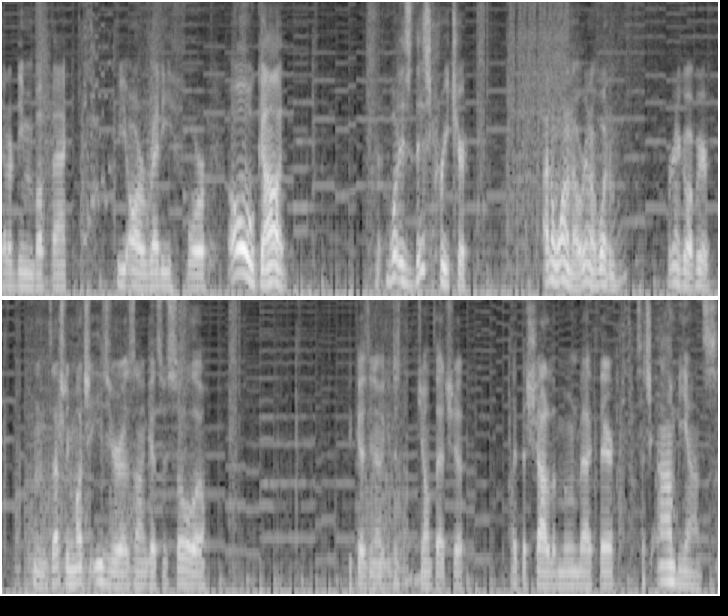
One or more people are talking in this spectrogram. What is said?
Got our demon buff back. We are ready for... Oh, God! What is this creature? I don't want to know. We're going to avoid him. We're going to go up here. Hmm, it's actually much easier as Zangetsu solo. Because, you know, you can just jump that shit. Like the shot of the moon back there. Such ambiance.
